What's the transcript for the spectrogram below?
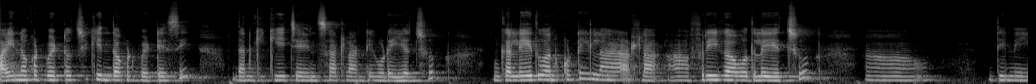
పైన ఒకటి పెట్టొచ్చు కింద ఒకటి పెట్టేసి దానికి కీ చైన్స్ అట్లాంటివి కూడా వేయచ్చు. ఇంకా లేదు అనుకుంటే ఇలా అట్లా ఫ్రీగా వదిలేయచ్చు. దీన్ని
